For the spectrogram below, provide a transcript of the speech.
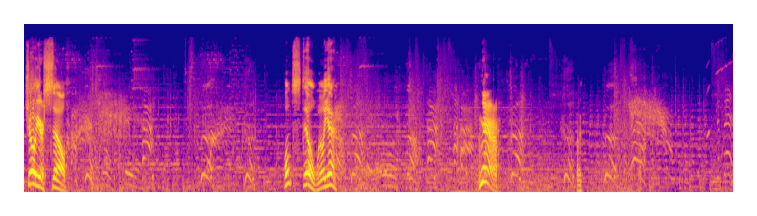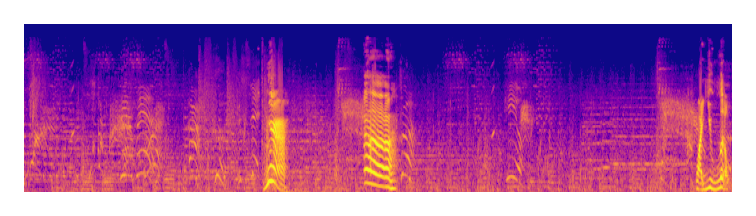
Show yourself! Still, will ya? Yeah. Yeah. Uh. Why, you little...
